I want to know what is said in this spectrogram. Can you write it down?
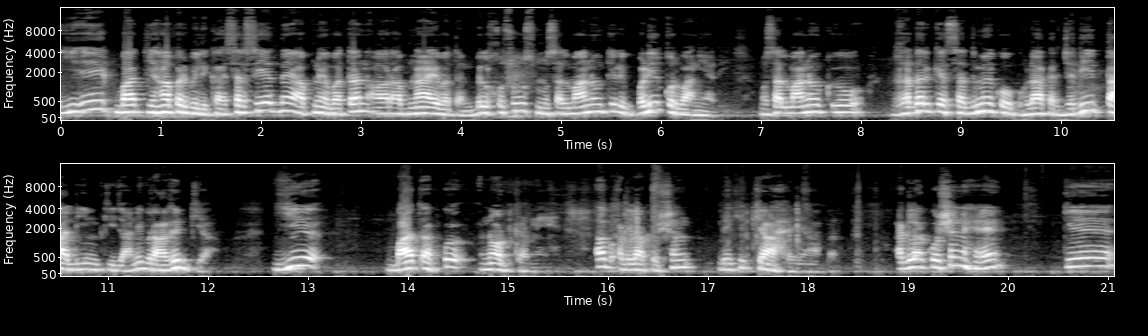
ये एक बात यहाँ पर भी लिखा है सर सैद ने अपने वतन और अपनाए वतन, बिलखसूस मुसलमानों के लिए बड़ी कुर्बानियाँ दी। मुसलमानों को गदर के सदमे को भुलाकर जदीद तालीम की जानब रागब किया। ये बात आपको नोट करनी है। अब अगला क्वेश्चन, देखिए क्या है यहाँ पर। अगला क्वेश्चन है कि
